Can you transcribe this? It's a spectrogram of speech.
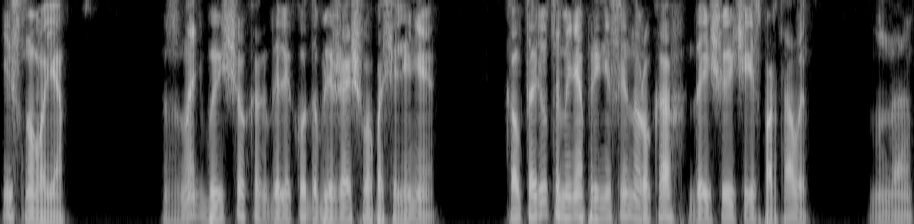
и снова я. Знать бы еще, как далеко до ближайшего поселения. К алтарю-то меня принесли на руках, да еще и через порталы. Да,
